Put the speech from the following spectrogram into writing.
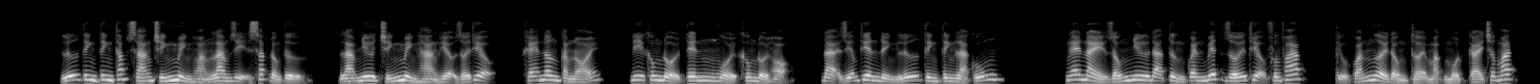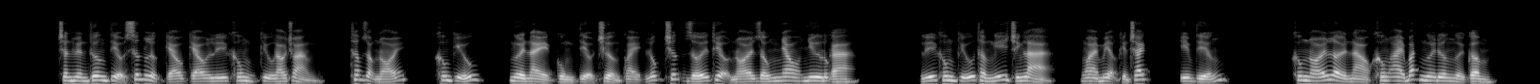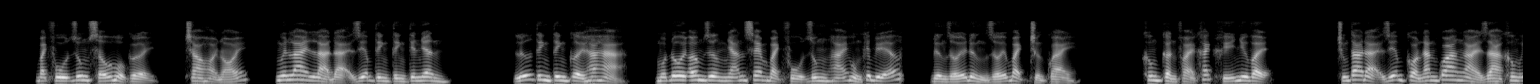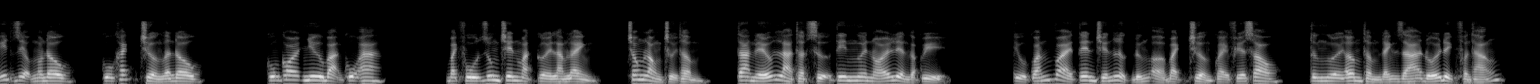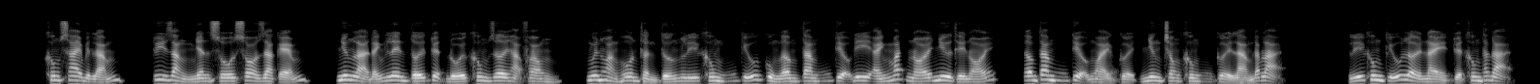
Lữ tinh tinh thắp sáng chính mình hoàng lam dị sắc đồng tử, làm như chính mình hàng hiệu giới thiệu, khẽ nâng cầm nói, đi không đổi tên ngồi không đổi họ, đại diễm thiên đình lữ tinh tinh là cũng. Nghe này giống như đã từng quen biết giới thiệu phương pháp, tiểu quán người đồng thời mặc một cái trước mắt. Trần Huyền Thương tiểu sức lực kéo kéo Lý không cứu áo choàng, thấp giọng nói, không cứu, người này cùng tiểu trưởng quay lúc trước giới thiệu nói giống nhau như lúc ca. Lý không cứu thầm nghĩ chính là, ngoài miệng khiển trách, im tiếng. Không nói lời nào không ai bắt ngươi đưa người cầm. Bạch Phù Dung xấu hổ cười, chào hỏi nói, nguyên lai là đại diễm tinh tinh tiên nhân. Lữ tinh tinh cười ha hả, một đôi âm dương nhãn xem Bạch Phù Dung hái hùng khiếp vía, đường giới đường giới Bạch trưởng quầy. Không cần phải khách khí như vậy. Chúng ta đại diễm còn ăn qua ngài ra không ít rượu ngon đâu, cụ khách trường lân đâu. Cũng coi như bạn cụ A. Bạch Phù Dung trên mặt cười làm lành, trong lòng chửi thầm, ta nếu là thật sự tin ngươi nói liền gặp quỷ. Tiểu quán vài tên chiến lược đứng ở bạch trưởng quầy phía sau, từng người âm thầm đánh giá đối địch phần thắng. Không sai biệt lắm, tuy rằng nhân số so ra kém, nhưng là đánh lên tới tuyệt đối không rơi hạ phong. Nguyên hoàng hôn thần tướng Lý không cứu cùng âm tam tiệu đi ánh mắt nói như thế nói, âm tam tiệu ngoài cười nhưng trong không cười làm đáp lại. Lý không cứu lời này tuyệt không thác đại.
